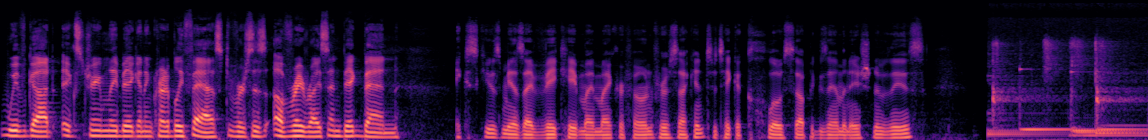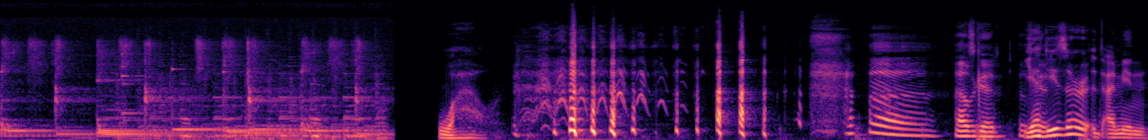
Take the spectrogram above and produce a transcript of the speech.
We've got extremely big and incredibly fast versus of Ray Rice and Big Ben. excuse me as I vacate my microphone for a second to take a close up examination of these. Wow. That was good. That was yeah, good. these are. I mean,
